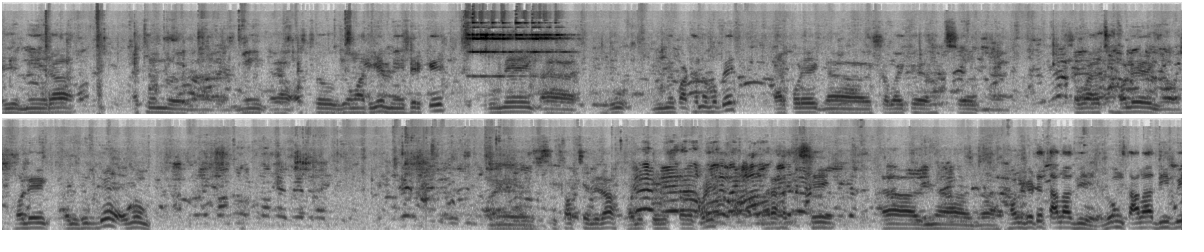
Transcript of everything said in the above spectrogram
এই যে মেয়েরা এখন মেয়ে অস্ত্র জমা দিয়ে মেয়েদেরকে রুমে রুমে পাঠানো হবে। তারপরে সবাইকে হচ্ছে সবাই আছে হলে হলে হলে ঢুকবে এবং মানে সব ছেলেরা হলে প্রবেশ করার পরে তারা হচ্ছে হল গেটে তালা দিয়ে এবং তালা দিবে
